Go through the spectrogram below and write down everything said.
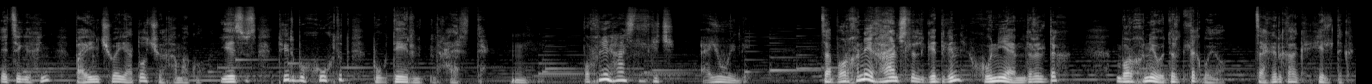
хүүхдтэж, эцэгийнх нь баянч вэ ядууч вэ хамаагүй. Есүс тэр бүх хүүхдэд бүгдээрэнд нь хайртай. Бурхны хаанчлал гэж аюу юм бэ? За бурхны хаанчлал гэдэг нь хүний амьдрал дах бурхны удирдлага буюу захиргааг хэлдэг.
